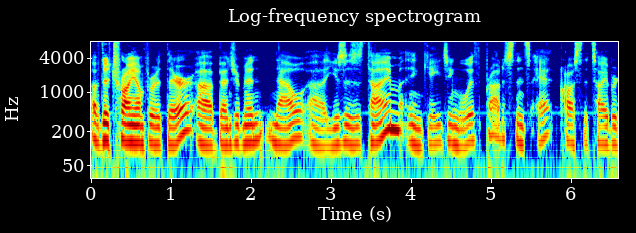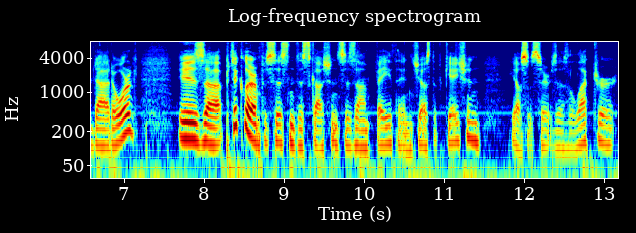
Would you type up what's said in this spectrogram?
of the triumvirate there. Uh, Benjamin now uh, uses his time engaging with Protestants at crossthetiber.org. His uh, particular emphasis and discussions is on faith and justification. He also serves as a lecturer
